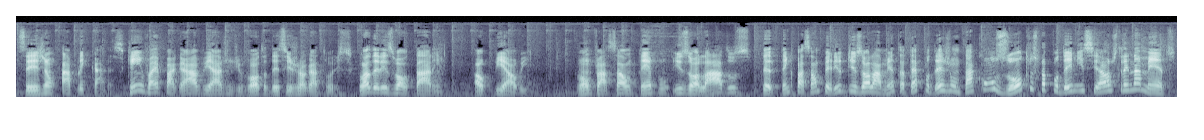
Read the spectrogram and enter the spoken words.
sejam aplicadas. Quem vai pagar a viagem de volta desses jogadores? Quando eles voltarem ao Piauí, vão passar um tempo isolados, tem que passar um período de isolamento até poder juntar com os outros para poder iniciar os treinamentos.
